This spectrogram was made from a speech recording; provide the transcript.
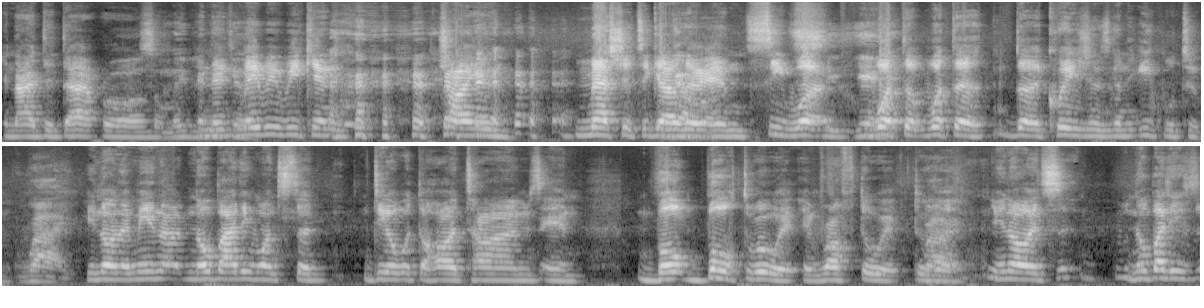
and I did that wrong. So maybe and then can- maybe we can try and mesh it together Together. and see what See, yeah. what the what the the equation is going to equal to. right. You know what I mean? Uh, Nobody wants to deal with the hard times and bolt bolt through it and rough through it. Through Right. the, you know, it's nobody's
